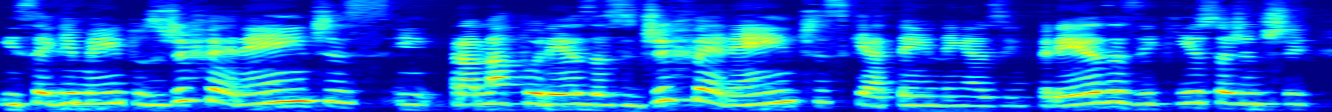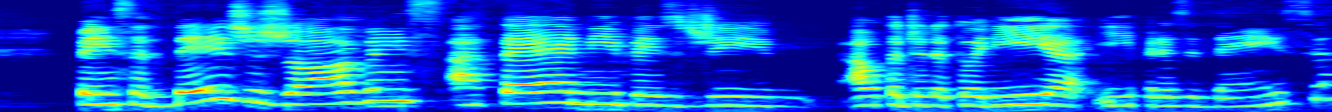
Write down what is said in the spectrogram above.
em segmentos diferentes, para naturezas diferentes que atendem as empresas e que isso a gente pensa desde jovens até níveis de alta diretoria e presidência.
